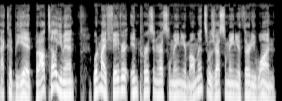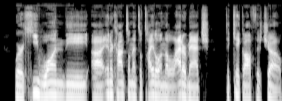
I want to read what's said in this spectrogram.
That could be it. But I'll tell you, man, one of my favorite in person WrestleMania moments was WrestleMania 31, where he won the uh, Intercontinental title in the ladder match to kick off the show.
